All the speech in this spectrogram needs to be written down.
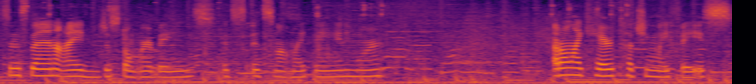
Since then, I just don't wear bangs. It's it's not my thing anymore. I don't like hair touching my face.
